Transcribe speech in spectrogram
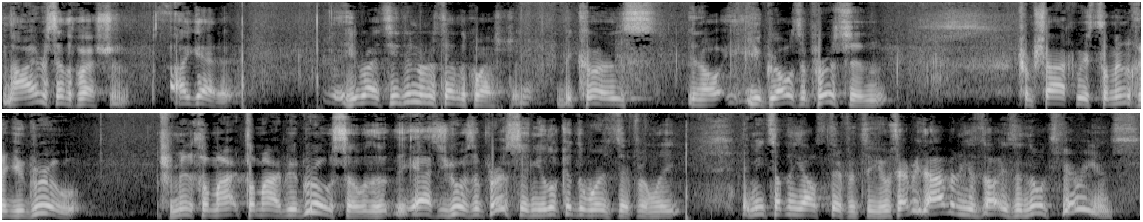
Now I understand the question. I get it. He writes, he didn't understand the question because, you know, you grow as a person from Shachris to Mincha, you grew to Marv, you grew. So the, as you grew as a person, you look at the words differently. It means something else different to you. So every davening is, is a new experience.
